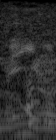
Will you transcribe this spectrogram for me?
ไป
